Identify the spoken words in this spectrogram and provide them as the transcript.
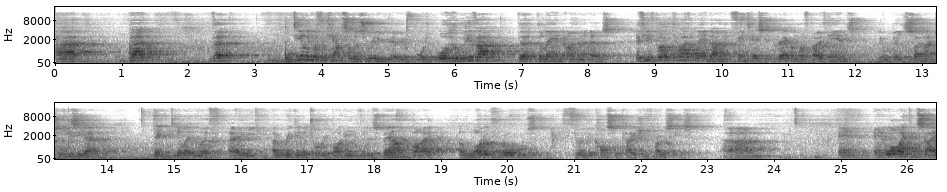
Uh, but the, dealing with the council is really, really important, or whoever the, the landowner is. If you've got a private landowner, fantastic, grab them with both hands. It'll be so much easier than dealing with a, a regulatory body that is bound by a lot of rules through the consultation process. Um, and, and all I can say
